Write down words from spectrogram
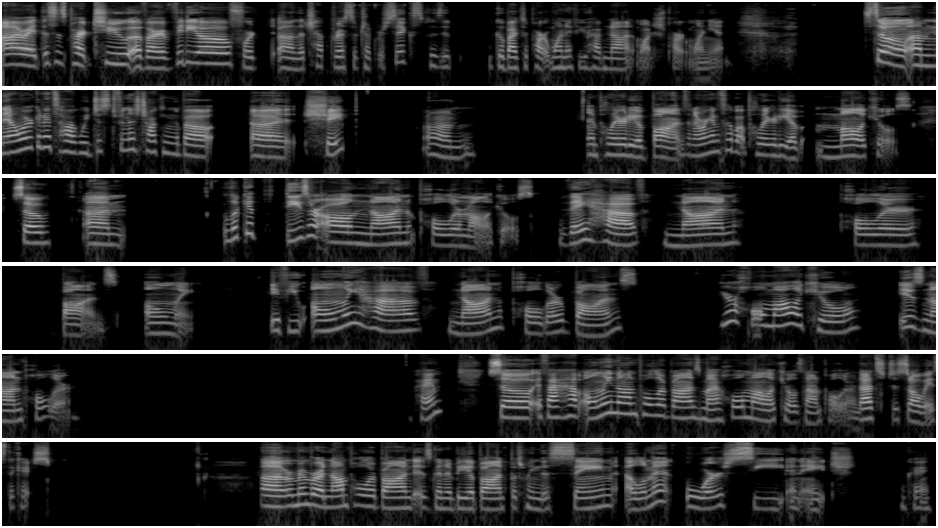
Alright, this is part two of our video for uh, the chapter rest of chapter six. Please go back to part one if you have not watched part one yet. So, um, now we're going to talk, we just finished talking about uh, shape um, and polarity of bonds. And now we're going to talk about polarity of molecules. So, um, look at, these are all non-polar molecules. They have non-polar bonds only. If you only have nonpolar bonds, your whole molecule is nonpolar. Okay, so if I have only nonpolar bonds, my whole molecule is nonpolar. That's just always the case. Uh, remember, a nonpolar bond is going to be a bond between the same element or C and H. Okay,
